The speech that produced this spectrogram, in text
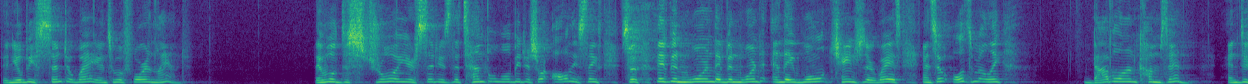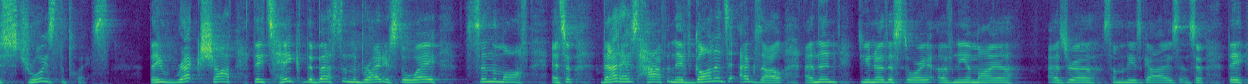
then you'll be sent away into a foreign land. They will destroy your cities. The temple will be destroyed. All these things. So they've been warned, they've been warned, and they won't change their ways. And so ultimately, Babylon comes in and destroys the place. They wreck shop. They take the best and the brightest away, send them off. And so that has happened. They've gone into exile. And then, do you know the story of Nehemiah Ezra, some of these guys. And so they,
